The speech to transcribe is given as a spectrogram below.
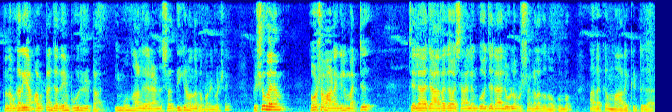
ഇപ്പം നമുക്കറിയാം അവിട്ടം ചതയം പൂരിട്ടാതി ഈ മൂന്ന് നാളുകാരാണ് ശ്രദ്ധിക്കണമെന്നൊക്കെ പറയും. പക്ഷേ വിഷുഫലം ദോഷമാണെങ്കിലും മറ്റ് ചില ജാതകവശാലും ഗോചരാലുമുള്ള പ്രശ്നങ്ങളൊക്കെ നോക്കുമ്പോൾ അതൊക്കെ മാറിക്കിട്ടുക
